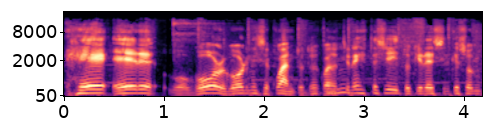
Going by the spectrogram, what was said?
GR o GOR, GOR ni sé cuánto. Entonces cuando tienen este sitio quiere decir que son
